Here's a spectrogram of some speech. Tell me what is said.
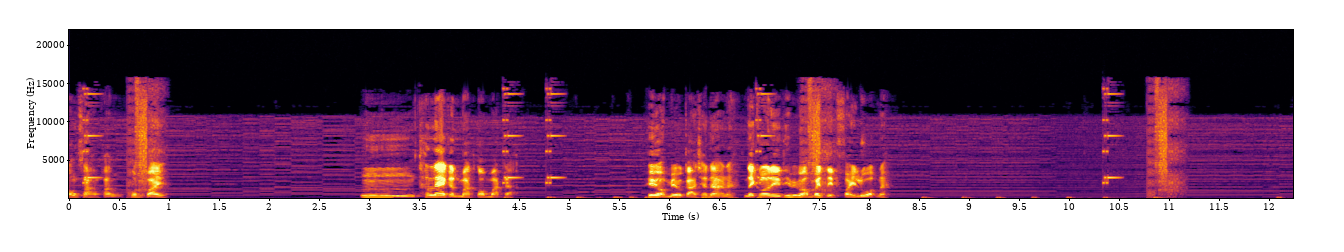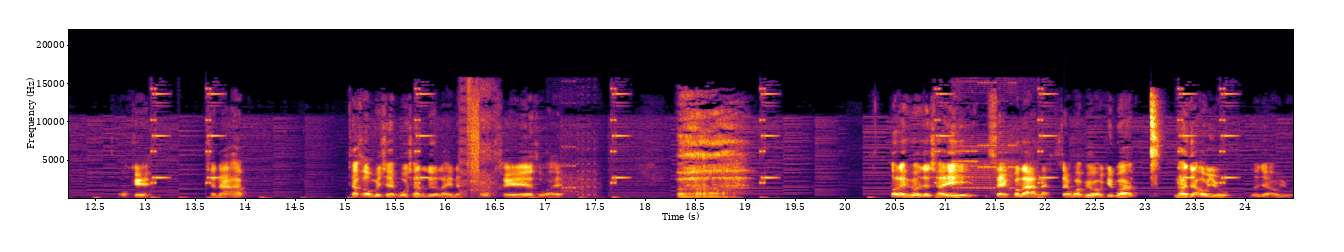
ต้องสามครั้งพ่นไฟ อืม ถ้าแลกกันหมัดต่อหมัดอะพี่บอกมีโอกาสชนะนะ ในกรณีที่พี่บอกไม่ติดไฟลวกนะ โอเค ชนะครับ ถ้าเขาไม่ใช้โพชั่นเลือดอะไรนะ โอเค สวย ตอนแรกพี่บอกจะใช้แสงประหลาดแหละ แต่ว่าพี่บอกคิดว่า น่าจะเอาอยู่ น่าจะเอาอยู่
